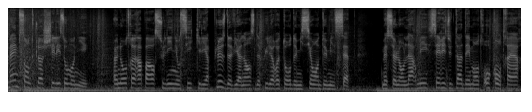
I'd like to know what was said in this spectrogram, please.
Même son de cloche chez les aumôniers. Un autre rapport souligne aussi qu'il y a plus de violence depuis le retour de mission en 2007. Mais selon l'armée, ces résultats démontrent au contraire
